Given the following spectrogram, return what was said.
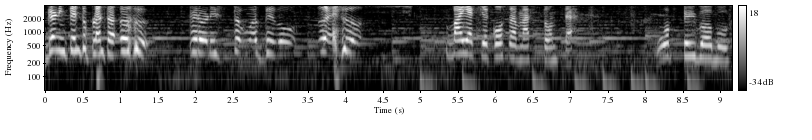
gran intento, planta. Pero necesito más de dos. Vaya qué cosa más tonta. Ok, vamos.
